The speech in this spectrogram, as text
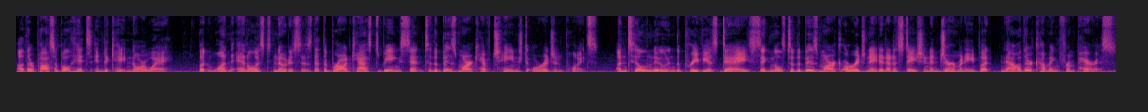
other possible hits indicate Norway. But one analyst notices that the broadcasts being sent to the Bismarck have changed origin points. Until noon the previous day, signals to the Bismarck originated at a station in Germany, but now they're coming from Paris.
